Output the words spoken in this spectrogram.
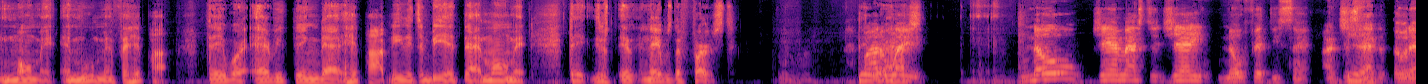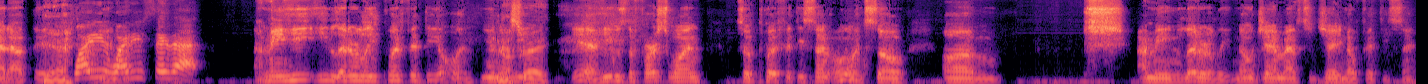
moment and movement for hip hop. They were everything that hip hop needed to be at that moment. They and they was the first. They By the way, no Jam Master Jay, no 50 Cent. I just Yeah. had to throw that out there. yeah, Why do you Yeah. Why do you say that? I mean, he he literally put 50 on. You know, that's he- right. Yeah, he was the first one to put 50 Cent on. So, um, I mean, literally, no Jam Master Jay, no 50 Cent.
